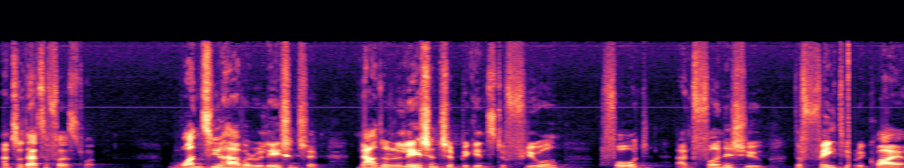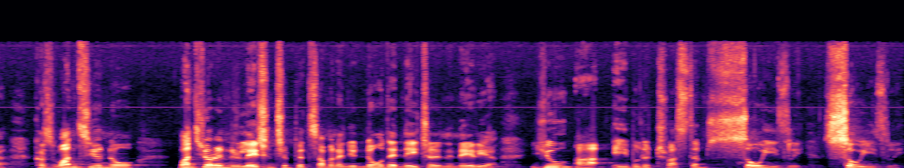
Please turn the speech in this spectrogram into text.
And so that's the first one. Once you have a relationship, now the relationship begins to fuel, forge, and furnish you the faith you require. Because once you know, once you're in a relationship with someone and you know their nature in an area, you are able to trust them so easily, so easily.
